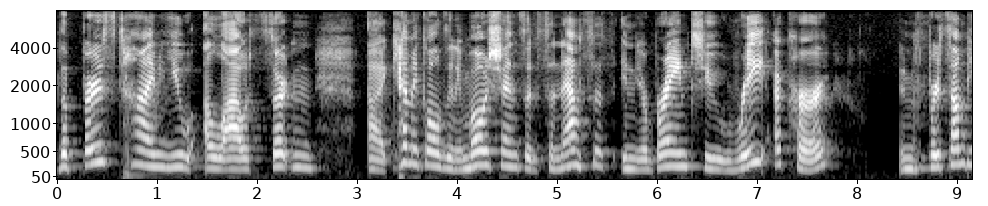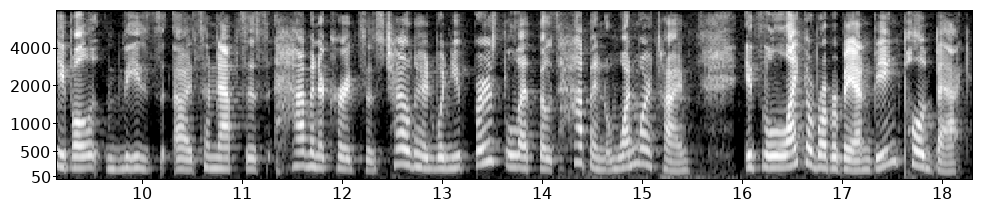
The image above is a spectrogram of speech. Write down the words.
the first time you allow certain uh, chemicals and emotions and synapses in your brain to reoccur, and for some people, these uh, synapses haven't occurred since childhood. When you first let those happen one more time, it's like a rubber band being pulled back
